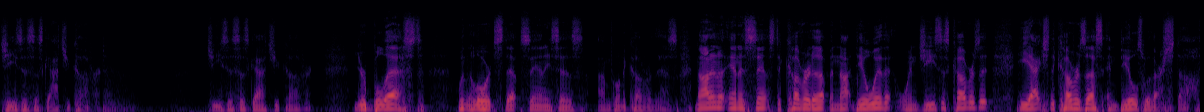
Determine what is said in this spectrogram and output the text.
Jesus has got you covered. Jesus has got you covered. You're blessed when the Lord steps in, he says, I'm going to cover this. Not in a, in a sense to cover it up and not deal with it. When Jesus covers it, he actually covers us and deals with our stuff.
